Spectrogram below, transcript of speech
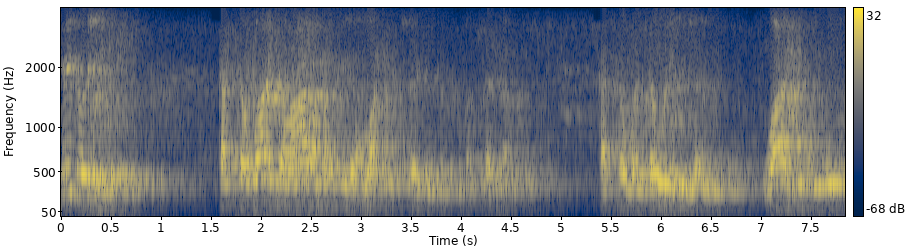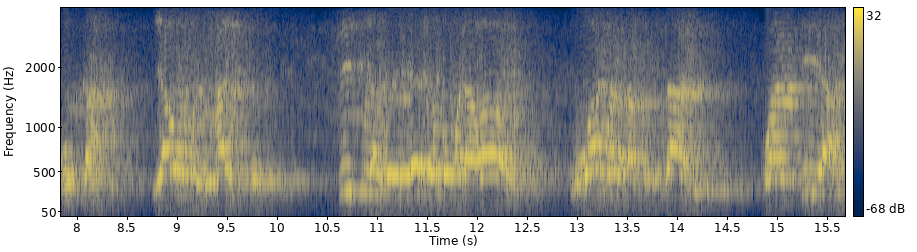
هجري ماذا؟ uwanja wa Arafa pia watu kusaidia masuala katika uwanja ule pia watu kukumbuka yaumul hajj siku ya kurejeshwa kwa mwana wao watu watakapokusanya kuanzia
